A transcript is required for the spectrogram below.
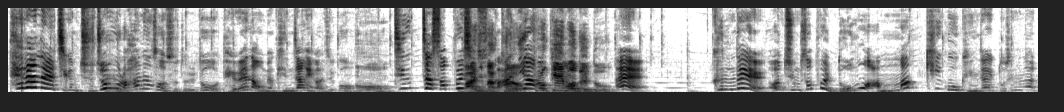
테란을 지금 주종으로 하는 선수들도 대회 나오면 긴장해가지고 어 진짜 서플 많이 실수 막혀요. 하거든요. 프로 게이머들도. 네. 근데 어, 지금 서플 너무 안 막히고 굉장히 또 생각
